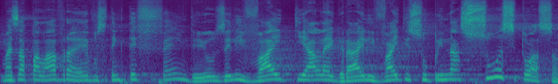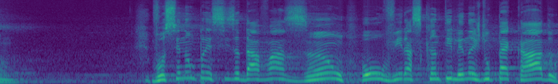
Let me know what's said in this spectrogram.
mas a palavra é: você tem que ter fé em Deus, Ele vai te alegrar, Ele vai te suprir na sua situação. Você não precisa dar vazão ou ouvir as cantilenas do pecado,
